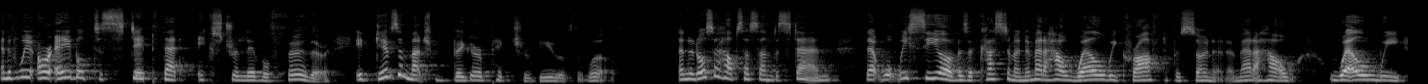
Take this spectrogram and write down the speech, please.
And if we are able to step that extra level further, it gives a much bigger picture view of the world. And it also helps us understand that what we see of as a customer, no matter how well we craft a persona, no matter how well we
